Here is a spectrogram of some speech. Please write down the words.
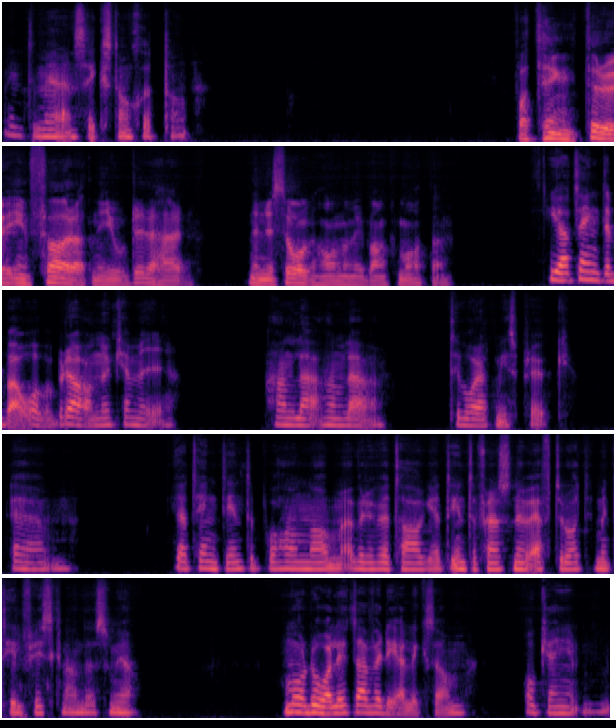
du? Inte mer än 16, 17. Vad tänkte du inför att ni gjorde det här, när ni såg honom i bankomaten? Jag tänkte bara, åh vad bra, nu kan vi handla, handla till vårt missbruk. Um, jag tänkte inte på honom överhuvudtaget, inte förrän nu efteråt i mitt tillfrisknande som jag mår dåligt över det liksom. Och kan,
